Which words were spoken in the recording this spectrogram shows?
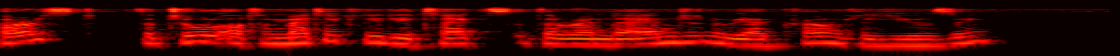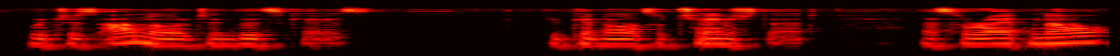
First, the tool automatically detects the render engine we are currently using, which is Arnold in this case. You can also change that. As for right now,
